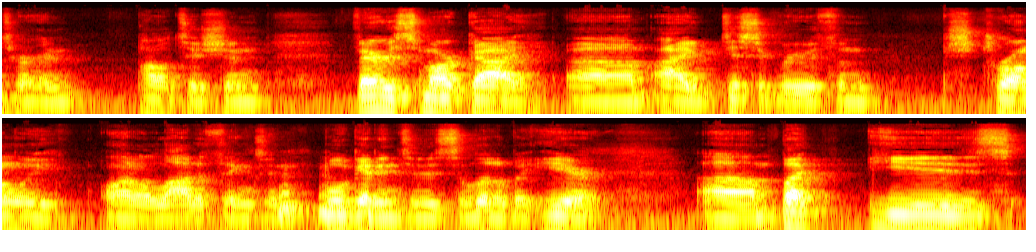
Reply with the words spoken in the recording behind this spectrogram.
turned politician. Very smart guy. Um, I disagree with him strongly on a lot of things, and we'll get into this a little bit here. Um, but he is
